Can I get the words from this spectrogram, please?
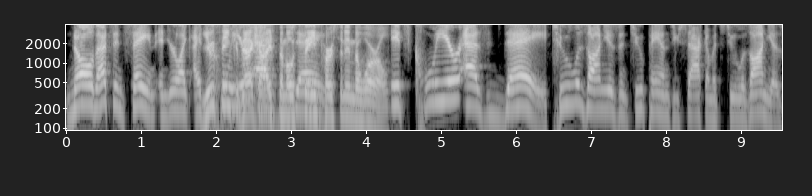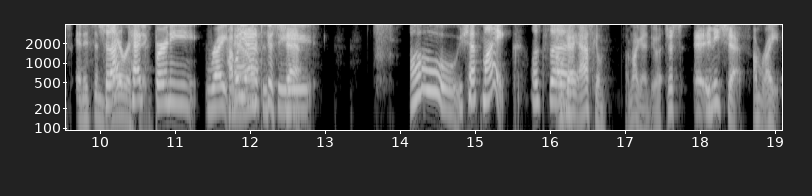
"No, that's insane," and you're like, "It's you think that guy's the most day. sane person in the world. It's clear as day. Two lasagnas and two pans. You stack them. It's two lasagnas, and it's embarrassing. Should I text Bernie right How now about you ask to a see? chef? Oh, Chef Mike. Let's uh okay, ask him. I'm not going to do it. Just uh, any chef. I'm right.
